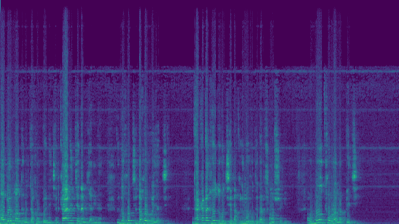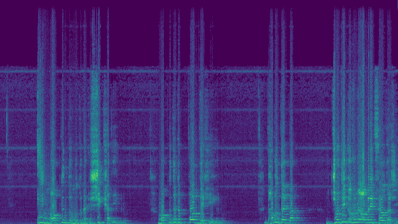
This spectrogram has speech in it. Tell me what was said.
মবের মাধ্যমে দখল করে নিচ্ছেন, কারা নিচ্ছেন আমি জানি না, কিন্তু হচ্ছে দখল হয়ে যাচ্ছে। ঢাকাটা যেহেতু হচ্ছে, বাকিগুলো হতে পারে, সমস্যা কি? এবং বহু খবর আমরা পেয়েছি। এই মব কিন্তু নতুন একটা শিক্ষা দিয়ে গেল। মব কিন্তু একটা পথ দেখিয়ে গেল। ভাবুন তো একবার, যদি কখনো আওয়ামী লীগ ফেরত আসে,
